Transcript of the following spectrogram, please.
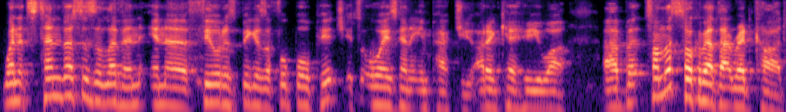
When it's 10 versus 11 in a field as big as a football pitch, it's always going to impact you. I don't care who you are. Uh, but Tom, let's talk about that red card.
